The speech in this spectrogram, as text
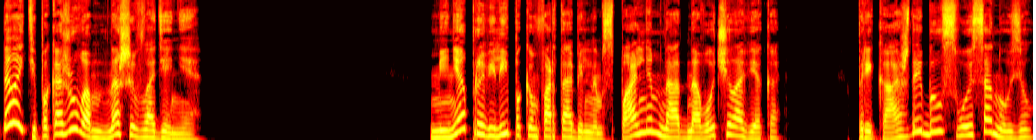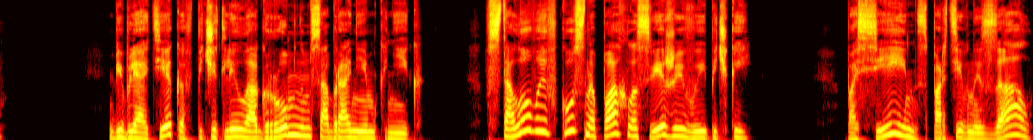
«Давайте покажу вам наши владения». Меня провели по комфортабельным спальням на одного человека. При каждой был свой санузел. Библиотека впечатлила огромным собранием книг. В столовой вкусно пахло свежей выпечкой. Бассейн, спортивный зал,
